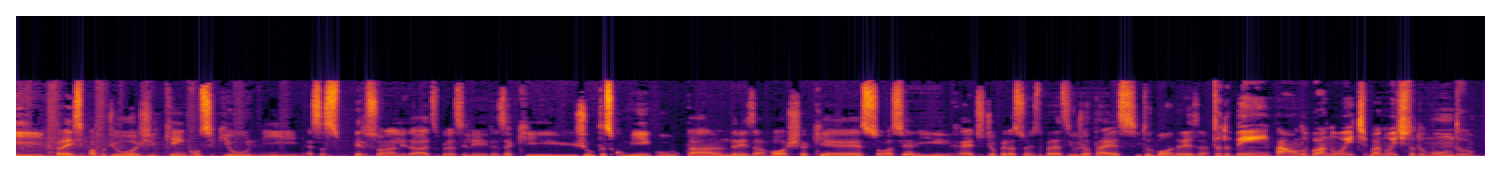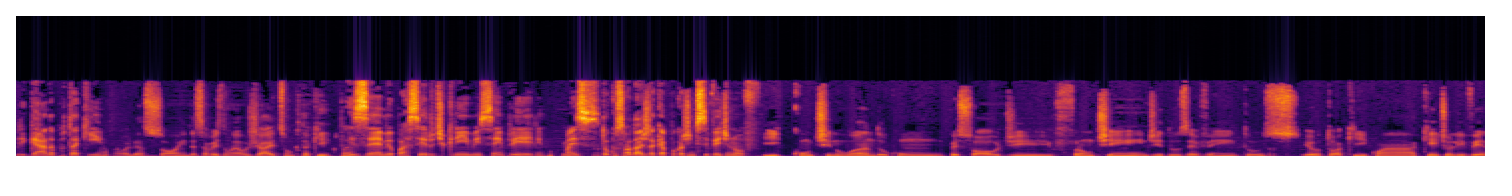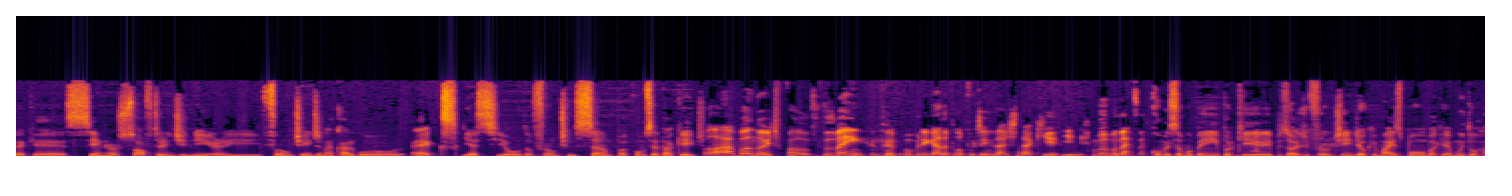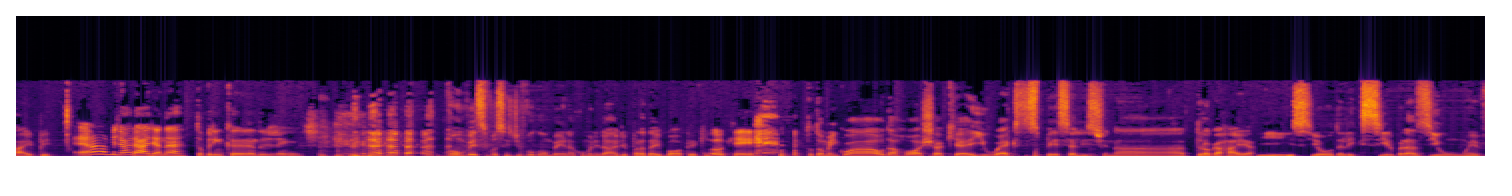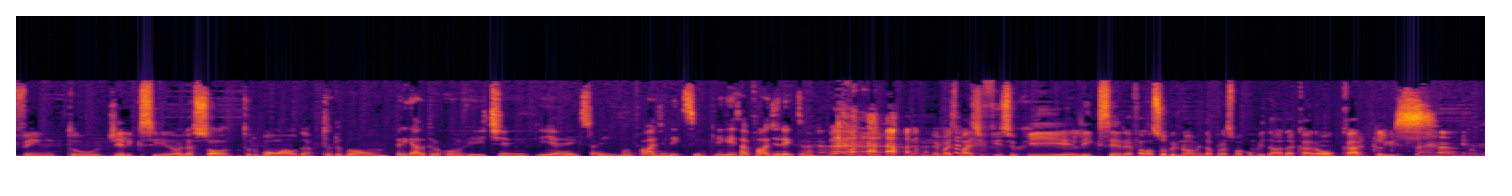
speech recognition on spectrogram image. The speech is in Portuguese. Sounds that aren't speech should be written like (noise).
E para esse papo de hoje, quem conseguiu unir essas personalidades brasileiras aqui juntas comigo tá a Andresa Rocha, que é sócia e head de operações do Brasil JS. Tudo bom, Andresa? Tudo bem, Paulo. Boa noite. Boa noite todo mundo. Obrigada por estar aqui. Olha só, hein? Dessa vez não é o Jaidson que tá aqui. Pois é, meu parceiro de crime, sempre ele. Mas tô com saudade, daqui a pouco a gente se vê de novo. E continuando com o pessoal de front-end dos eventos, eu tô aqui com a Kate Oliveira, que é Senior Software Engineer e Front-End na Cargo X e SEO do Front em Sampa. Como você tá, Kate? Olá, boa noite, Paulo. Tudo bem? (laughs) Obrigada pela oportunidade de estar aqui e (laughs) vamos nessa. Começamos bem, porque episódio de front-end é o que mais bomba, que é muito hype. É a melhor área, né? Tô brincando, gente. (laughs) Vamos ver se vocês divulgam bem na comunidade para dar ibope aqui. ok. Tô também com a Alda Rocha, que é UX Specialist na Droga Raia e CEO da Elixir Brasil, um evento de Elixir. Olha só, tudo bom, Alda? Tudo bom, obrigada pelo convite. E é isso aí, vamos falar de Elixir. Ninguém sabe falar direito, né? (laughs) É, mas mais difícil que Elixir é falar o sobrenome da próxima convidada, Carol Carclis,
